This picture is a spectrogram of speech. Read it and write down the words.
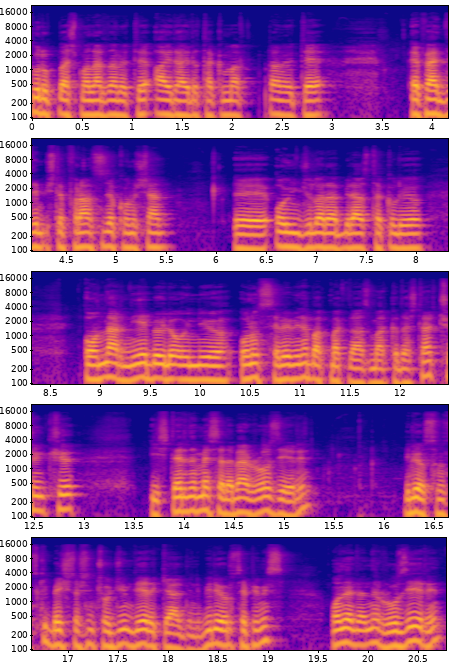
Gruplaşmalardan öte, ayrı ayrı takımlardan öte efendim işte Fransızca konuşan e, oyunculara biraz takılıyor. Onlar niye böyle oynuyor? Onun sebebine bakmak lazım arkadaşlar. Çünkü işlerinde mesela ben Rozier'in biliyorsunuz ki Beşiktaş'ın çocuğuyum diyerek geldiğini biliyoruz hepimiz. O nedenle Rozier'in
